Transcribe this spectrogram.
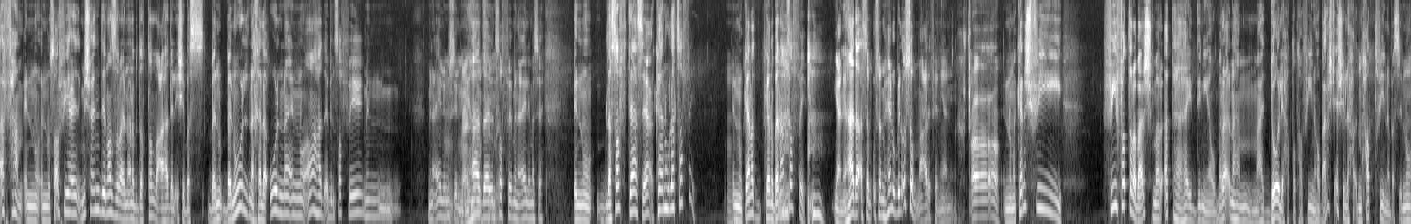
أفهم انه إنه صار في مش عندي نظرة إنه أنا بدي أطلع على هذا الإشي بس بنو بنوا لنا خلقوا لنا إنه آه هذا ابن صفي من من عائله مسلمة هذا ابن مسلمة. صفي من عائله مسيحي إنه لصف تاسع كانوا ولاد صفي إنه كانت كانوا بنات صفي يعني هذا اسم اسمهن وبالاسم ما اعرفهن يعني. آه آه آه. إنه ما كانش في في فترة بعرفش مرقتها هاي الدنيا ومرقناها مع الدولة حطتها فينا وبعرفش إيش اللي انحط فينا بس إنه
